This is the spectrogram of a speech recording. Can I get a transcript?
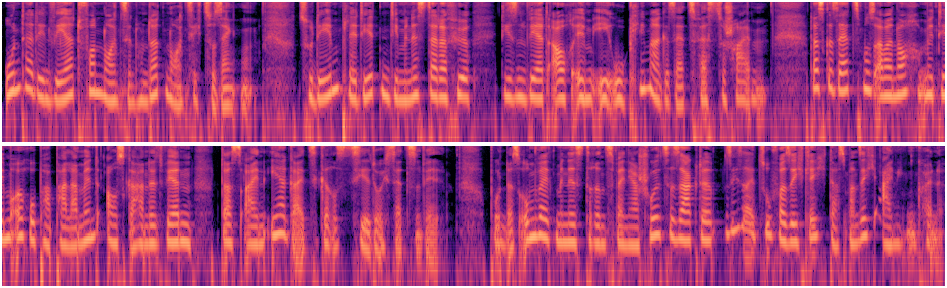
unter den Wert von 1990 zu senken. Zudem plädierten die Minister dafür, diesen Wert auch im EU-Klimagesetz festzuschreiben. Das Gesetz muss aber noch mit dem Europaparlament ausgehandelt werden, das ein ehrgeizigeres Ziel durchsetzen will. Bundesumweltministerin Svenja Schulze sagte, sie sei zuversichtlich, dass man sich einigen könne.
